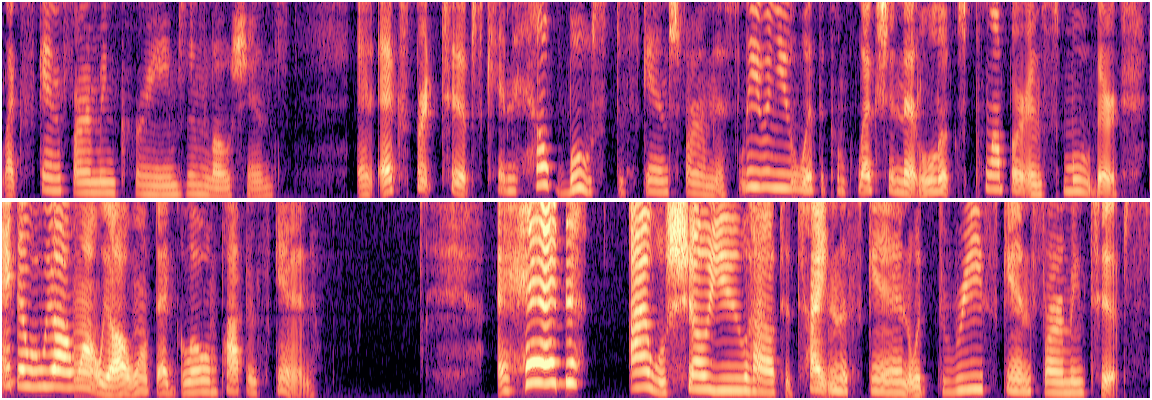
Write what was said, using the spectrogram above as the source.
like skin firming creams and lotions and expert tips can help boost the skin's firmness, leaving you with a complexion that looks plumper and smoother. Ain't that what we all want? We all want that glowing, popping skin. Ahead, I will show you how to tighten the skin with three skin firming tips,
